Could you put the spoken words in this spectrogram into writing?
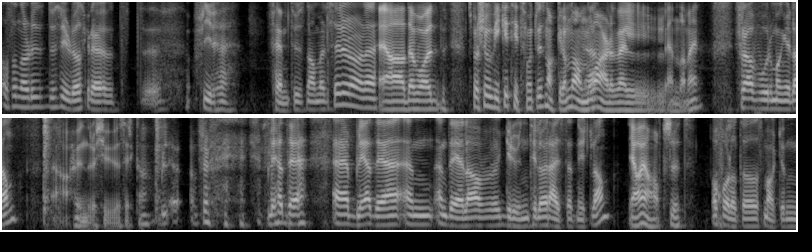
altså Når du, du sier du har skrevet uh, 4000-5000 anmeldelser, var det Ja, det var, Spørs jo hvilket tidspunkt vi snakker om, da. Nå Ja. er det vel enda mer. fra hvor mange land? Ja, 120 ca. Ble, ble det, eh, ble det en, en del av grunnen til å reise til et nytt land? Ja, ja, absolutt. Og få lov til å smake den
